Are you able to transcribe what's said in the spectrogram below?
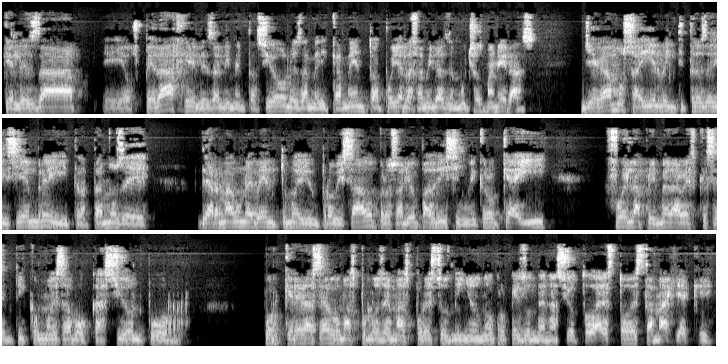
que les da eh, hospedaje, les da alimentación, les da medicamento, apoya a las familias de muchas maneras. Llegamos ahí el 23 de diciembre y tratamos de, de armar un evento medio improvisado, pero salió padrísimo y creo que ahí fue la primera vez que sentí como esa vocación por, por querer hacer algo más por los demás, por estos niños, ¿no? Creo que es donde nació toda, esta magia que,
